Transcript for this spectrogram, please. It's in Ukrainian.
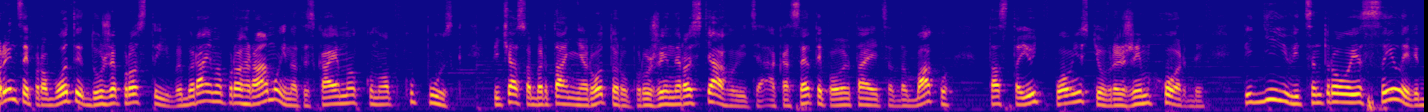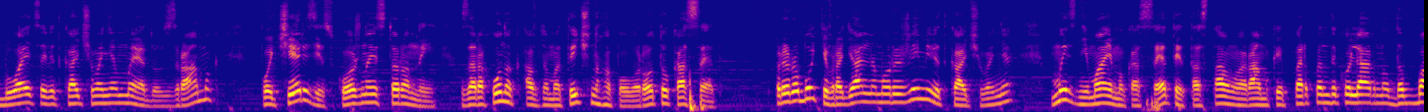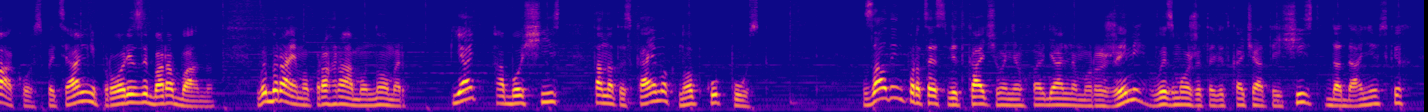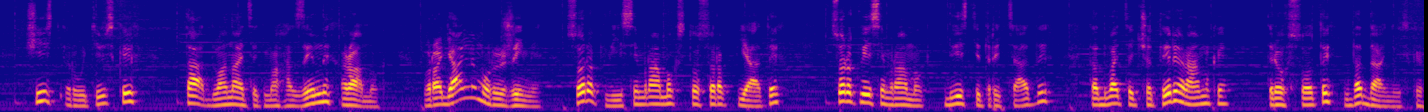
Принцип роботи дуже простий. Вибираємо програму і натискаємо кнопку Пуск. Під час обертання ротору пружини розтягуються, а касети повертаються до баку та стають повністю в режим хорди. Під дією від центрової сили відбувається відкачування меду з рамок по черзі з кожної сторони за рахунок автоматичного повороту касет. При роботі в радіальному режимі відкачування ми знімаємо касети та ставимо рамки перпендикулярно до баку в спеціальні прорізи барабану. Вибираємо програму номер 5 або 6 та натискаємо кнопку Пуск. За один процес відкачування в радіальному режимі ви зможете відкачати 6 даданівських, 6 рутівських та 12 магазинних рамок. В радіальному режимі 48 рамок 145, 48 рамок 230 та 24 рамки 300 даданівських.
